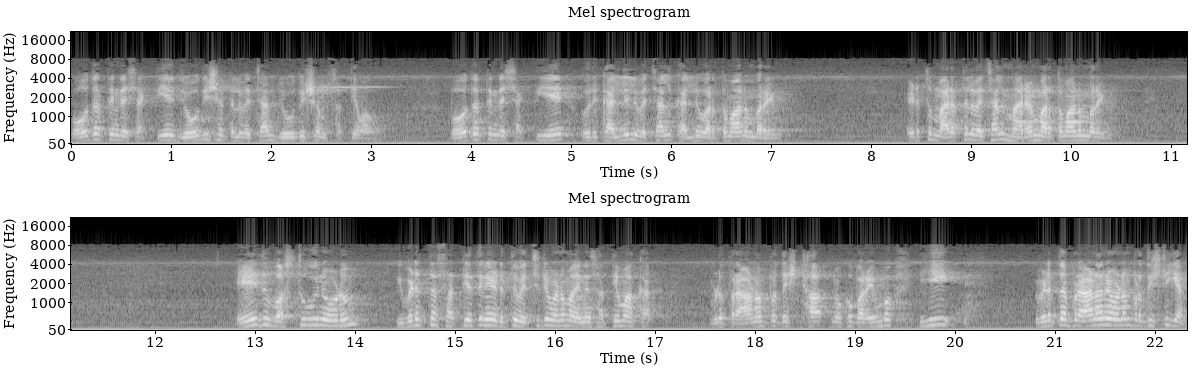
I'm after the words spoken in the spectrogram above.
ബോധത്തിന്റെ ശക്തിയെ ജ്യോതിഷത്തിൽ വെച്ചാൽ ജ്യോതിഷം സത്യമാവും. ബോധത്തിന്റെ ശക്തിയെ ഒരു കല്ലിൽ വെച്ചാൽ കല്ല് വർത്തമാനം പറയും. എടുത്ത് മരത്തിൽ വെച്ചാൽ മരം വർത്തമാനം പറയും. ഏത് വസ്തുവിനോടും ഇവിടുത്തെ സത്യത്തിനെ എടുത്തു വെച്ചിട്ട് വേണം അതിനെ സത്യമാക്കാൻ. നമ്മൾ പ്രാണപ്രതിഷ്ഠ എന്നൊക്കെ പറയുമ്പോ ഈ ഇവിടുത്തെ പ്രാണനെ വേണം പ്രതിഷ്ഠിക്കാൻ.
